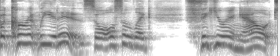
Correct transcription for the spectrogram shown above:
but currently it is. So also like, figuring out,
